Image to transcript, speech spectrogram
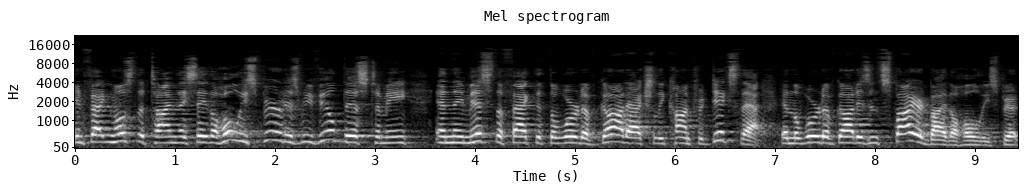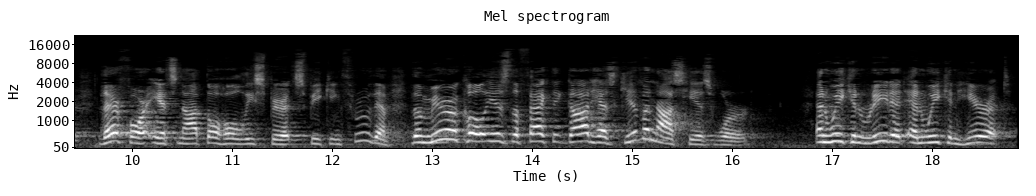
In fact, most of the time they say, the Holy Spirit has revealed this to me, and they miss the fact that the Word of God actually contradicts that. And the Word of God is inspired by the Holy Spirit. Therefore, it's not the Holy Spirit speaking through them. The miracle is the fact that God has given us His Word. And we can read it and we can hear it.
